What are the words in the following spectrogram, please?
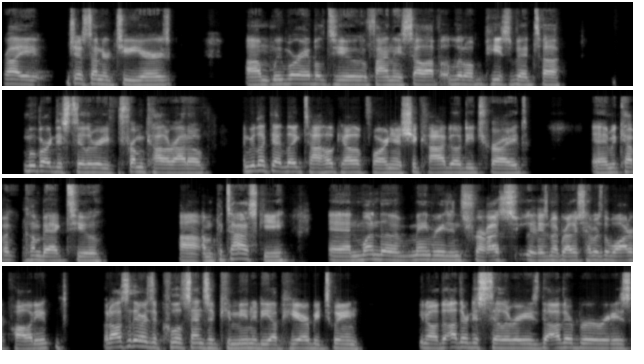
probably just under two years, um, we were able to finally sell off a little piece of it to move our distillery from Colorado. And we looked at Lake Tahoe, California, Chicago, Detroit, and we kept come back to um, Petoskey. And one of the main reasons for us, as my brother said, was the water quality. But also there was a cool sense of community up here between, you know, the other distilleries, the other breweries.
